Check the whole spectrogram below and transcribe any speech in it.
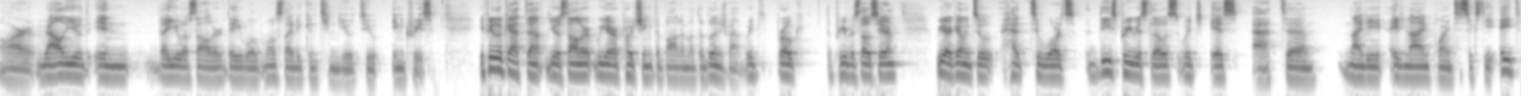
are valued in the US dollar, they will most likely continue to increase. If you look at the US dollar, we are approaching the bottom of the Bollinger Band. We broke the previous lows here. We are going to head towards these previous lows, which is at uh, 90, 89.68,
